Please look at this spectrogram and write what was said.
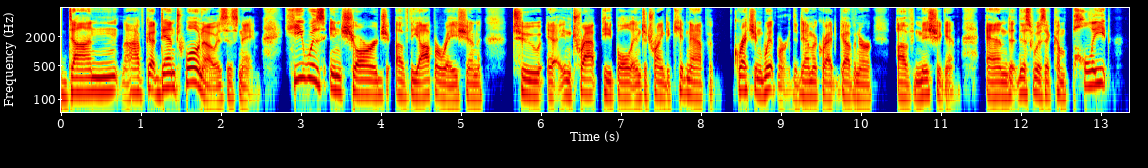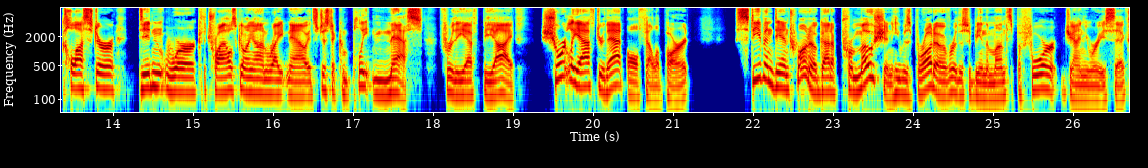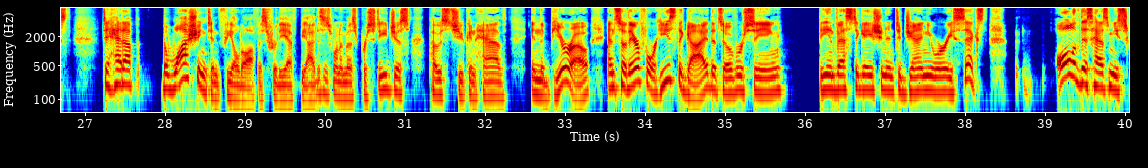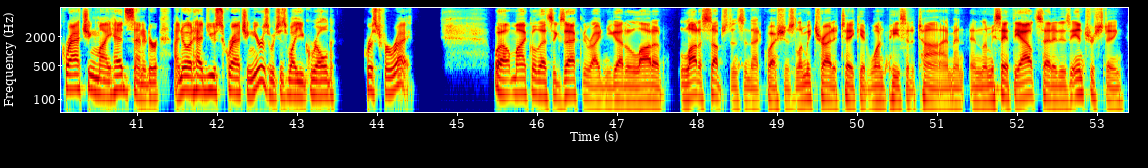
Don, I've got D'Antuono is his name. He was in charge of the operation to uh, entrap people into trying to kidnap Gretchen Whitmer, the Democrat governor of Michigan. And this was a complete cluster, didn't work. The trial's going on right now. It's just a complete mess for the FBI. Shortly after that all fell apart, Stephen D'Antuono got a promotion. He was brought over, this would be in the months before January 6th, to head up the Washington field office for the FBI. This is one of the most prestigious posts you can have in the Bureau. And so, therefore, he's the guy that's overseeing the investigation into January 6th. All of this has me scratching my head, Senator. I know it had you scratching yours, which is why you grilled Christopher Wray. Well, Michael, that's exactly right, and you got a lot of a lot of substance in that question. So let me try to take it one piece at a time. And and let me say at the outset, it is interesting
